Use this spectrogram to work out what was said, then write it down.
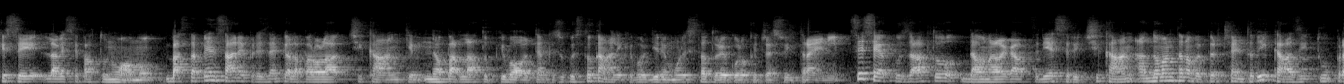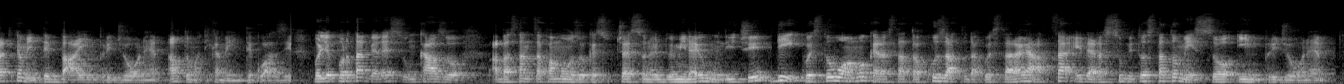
che se l'avesse fatto un uomo. Basta pensare per esempio alla parola chicane che ne ho parlato più volte anche su questo canale che vuol dire molestatore quello che c'è sui treni. Se sei accusato da una ragazza di essere chicane al 99% dei casi tu praticamente vai in prigione automaticamente quasi. Voglio portarvi adesso un caso abbastanza famoso che è successo nel 2011 di questo uomo che era stato accusato da questa ragazza ed era subito stato messo in prigione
